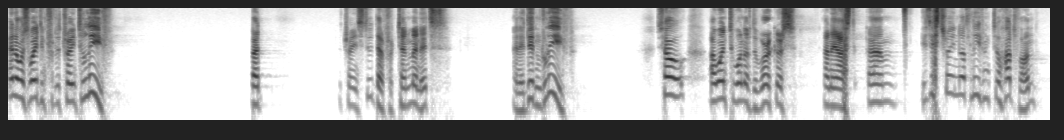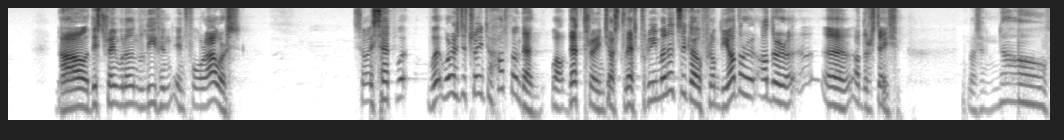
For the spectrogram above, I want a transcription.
and I was waiting for the train to leave. The train stood there for ten minutes, and it didn't leave. So I went to one of the workers and I asked, um, Is this train not leaving to Hatvan? No, this train will only leave in, in four hours. So I said, Where is the train to Hatvan then? Well, that train just left three minutes ago from the other, other, uh, other station. And I said, No.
